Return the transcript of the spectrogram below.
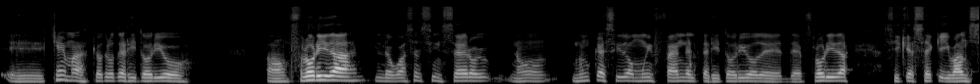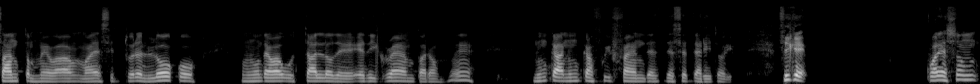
¿Qué más? ¿Qué otro territorio Um, Florida, le voy a ser sincero, no, nunca he sido muy fan del territorio de, Florida, así que sé que Iván Santos me va, a decir, tú eres loco, no te va a gustar lo de Eddie Graham, pero eh, nunca, nunca fui fan de, de ese territorio. Así que, ¿cuáles son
